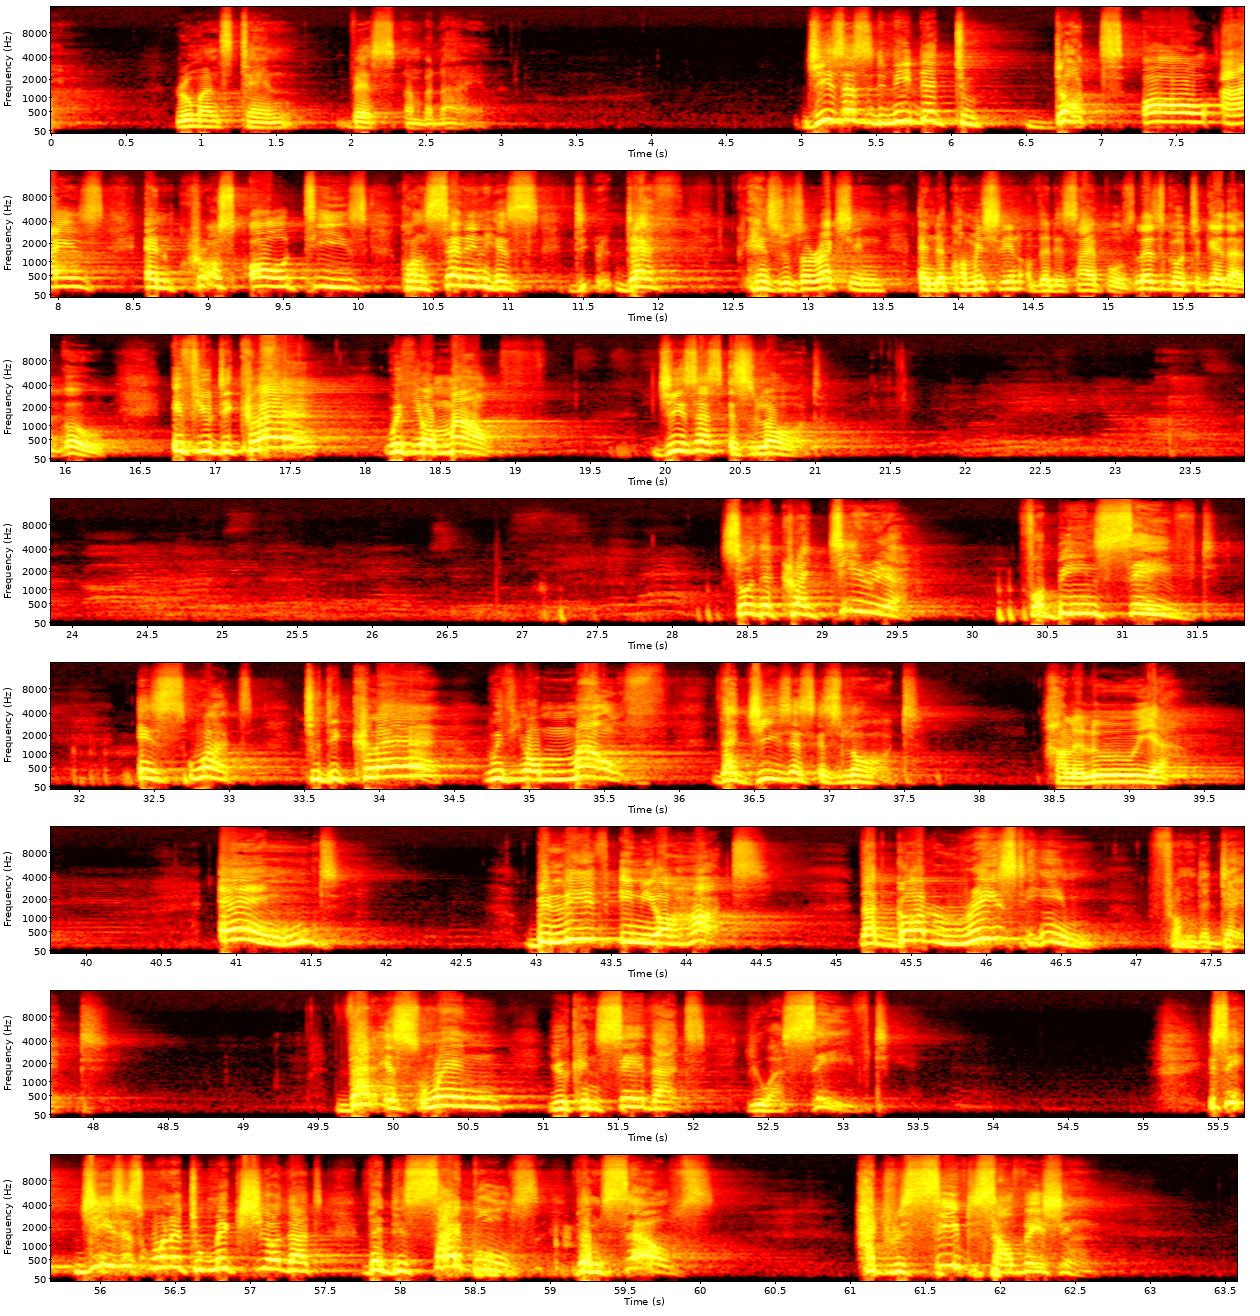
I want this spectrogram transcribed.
Romans 10, verse number 9. Jesus needed to dot all I's and cross all T's concerning his death his resurrection and the commissioning of the disciples. Let's go together. Go. If you declare with your mouth, Jesus is Lord. So the criteria for being saved is what? To declare with your mouth that Jesus is Lord. Hallelujah. And Believe in your heart that God raised him from the dead. That is when you can say that you are saved. You see, Jesus wanted to make sure that the disciples themselves had received salvation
